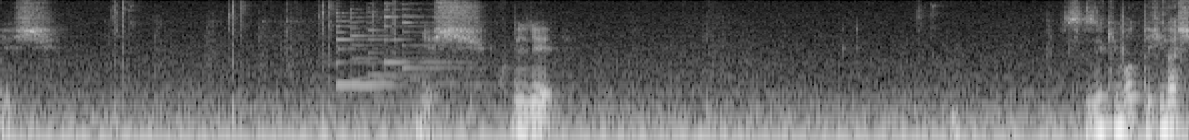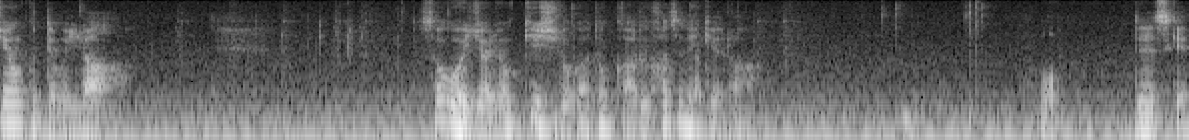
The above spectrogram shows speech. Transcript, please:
よし。よし。これで鈴木もっと東に送ってもいいな。そご以上に大きい城がどっかあるはずねんけどな。おデンスケ。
